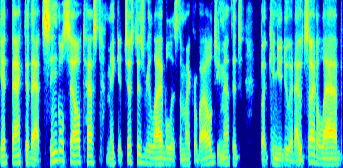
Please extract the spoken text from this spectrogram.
Get back to that single cell test make it just as reliable as the microbiology methods but can you do it outside a lab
